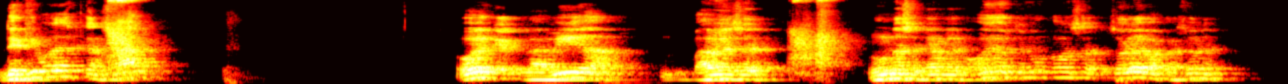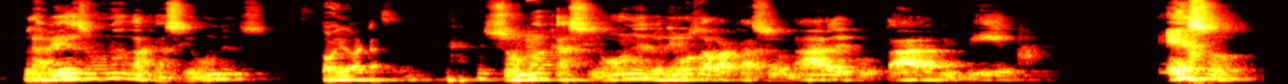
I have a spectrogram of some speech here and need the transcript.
¿De qué voy a descansar? Oye, que la vida, a veces, una señora me dijo, oye, usted nunca va a solo de vacaciones. La vida son unas vacaciones. Estoy de vacaciones. Son vacaciones, venimos a vacacionar, a disfrutar, a vivir. Eso,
